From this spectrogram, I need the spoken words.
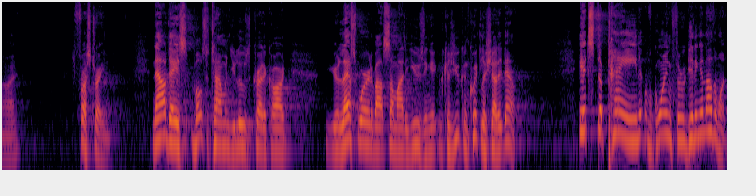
All right? It's frustrating. Nowadays, most of the time when you lose a credit card, you're less worried about somebody using it because you can quickly shut it down. It's the pain of going through getting another one,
